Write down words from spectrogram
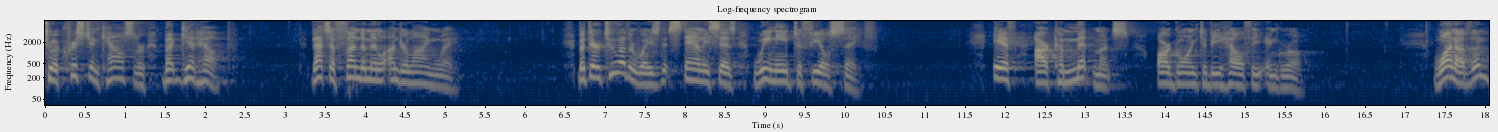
to a Christian counselor, but get help. That's a fundamental underlying way. But there are two other ways that Stanley says we need to feel safe if our commitments are going to be healthy and grow. One of them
